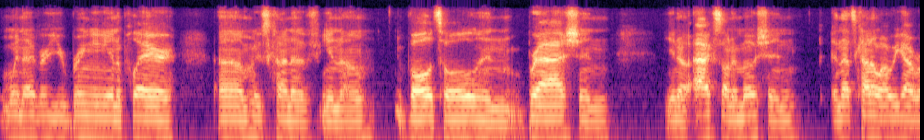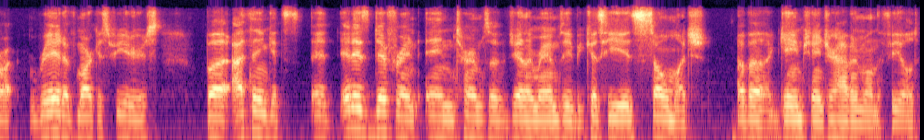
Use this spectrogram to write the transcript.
whenever you're bringing in a player um, who's kind of you know volatile and brash and you know acts on emotion, and that's kind of why we got rid of Marcus Peters. But I think it's it, it is different in terms of Jalen Ramsey because he is so much of a game changer having him on the field.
